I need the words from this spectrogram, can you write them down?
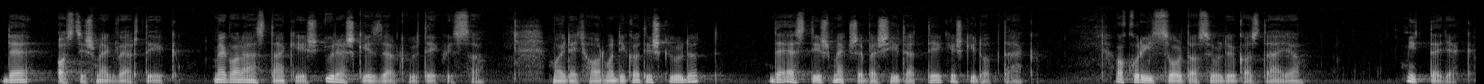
de azt is megverték. Megalázták, és üres kézzel küldték vissza. Majd egy harmadikat is küldött, de ezt is megsebesítették és kidobták. Akkor így szólt a szöldő gazdája. Mit tegyek?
